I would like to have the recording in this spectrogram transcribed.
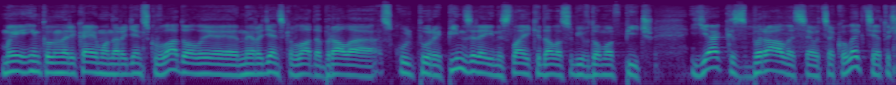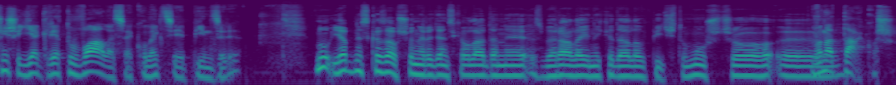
Ми інколи нарікаємо на радянську владу, але не радянська влада брала скульптури Пінзеля і несла і кидала собі вдома в піч. Як збиралася оця колекція, а точніше, як рятувалася колекція Пінзеля? Ну, я б не сказав, що не радянська влада не збирала і не кидала в піч, тому що е, Вона також.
